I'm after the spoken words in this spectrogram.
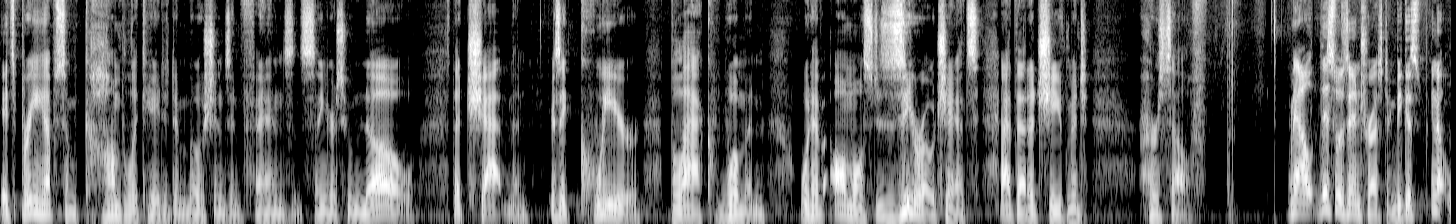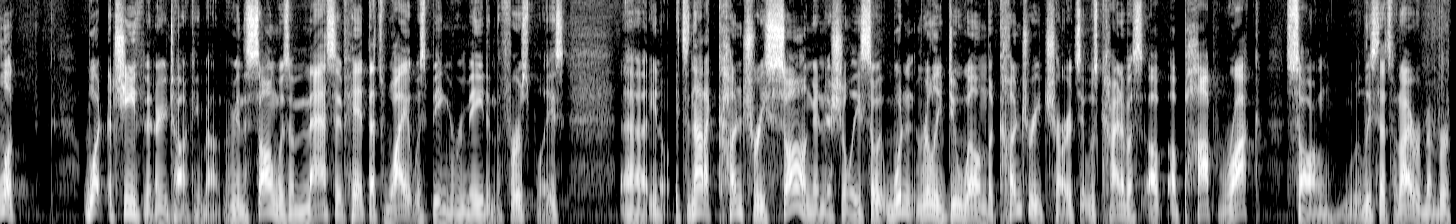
it's bringing up some complicated emotions in fans and singers who know that Chapman, as a queer black woman, would have almost zero chance at that achievement herself. Now, this was interesting because, you know, look, what achievement are you talking about? I mean, the song was a massive hit. That's why it was being remade in the first place. Uh, you know, it's not a country song initially, so it wouldn't really do well in the country charts. It was kind of a, a, a pop rock song. At least that's what I remember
